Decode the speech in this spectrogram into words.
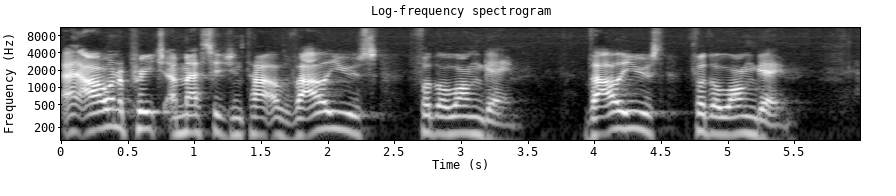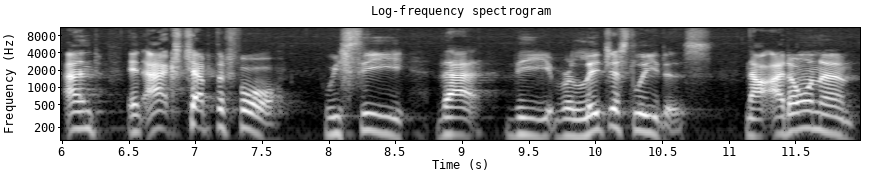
and I want to preach a message entitled Values for the Long Game. Values for the Long Game. And in Acts chapter 4, we see that the religious leaders, now I don't want to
